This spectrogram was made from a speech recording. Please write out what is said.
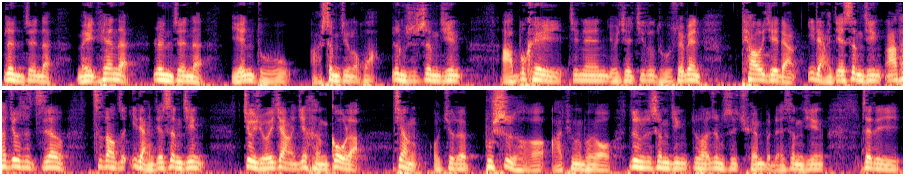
认真的、每天的认真的研读啊圣经的话，认识圣经啊，不可以今天有些基督徒随便挑一节两一两节圣经啊，他就是只要知道这一两节圣经，就以为这样已经很够了，这样我觉得不适合啊。听众朋友认识圣经就要认识全本的圣经，这里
